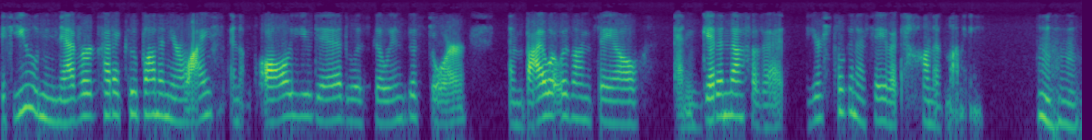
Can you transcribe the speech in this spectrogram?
if you never cut a coupon in your life and all you did was go into the store and buy what was on sale and get enough of it, you're still going to save a ton of money. Mm-hmm.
